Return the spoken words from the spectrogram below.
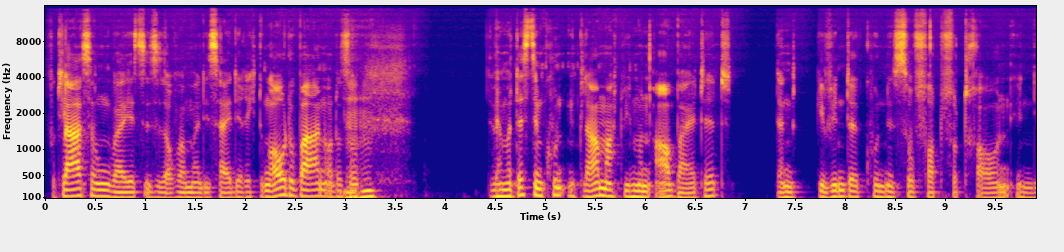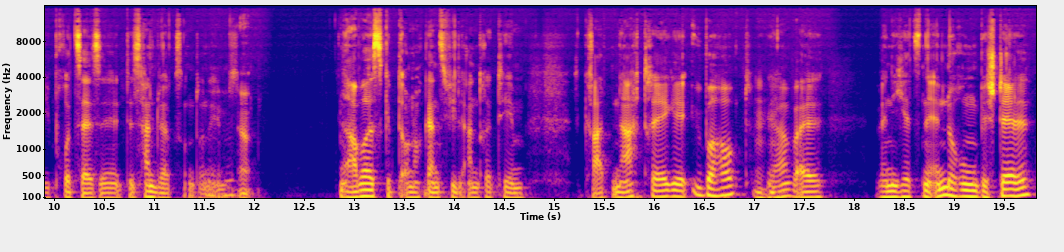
Verglasung, weil jetzt ist es auch einmal die Seite Richtung Autobahn oder so. Mhm. Wenn man das dem Kunden klar macht, wie man arbeitet, dann gewinnt der Kunde sofort Vertrauen in die Prozesse des Handwerksunternehmens. Ja. Aber es gibt auch noch ganz viele andere Themen, gerade Nachträge überhaupt, mhm. ja, weil wenn ich jetzt eine Änderung bestelle,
